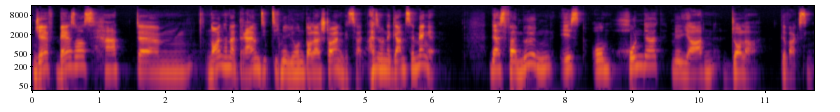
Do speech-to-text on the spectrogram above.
Jeff Bezos hat ähm, 973 Millionen Dollar Steuern gezahlt, also eine ganze Menge. Das Vermögen ist um 100 Milliarden Dollar gewachsen.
